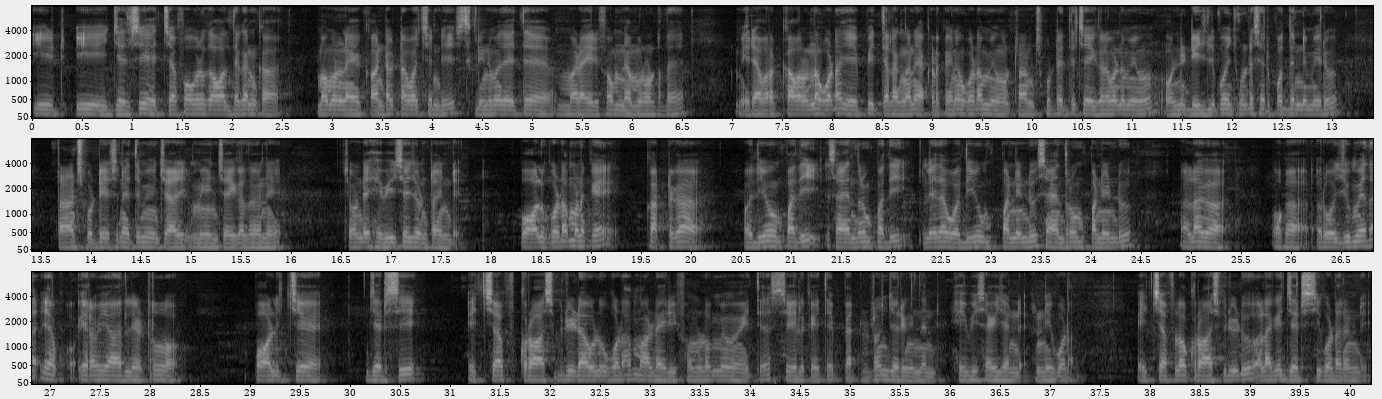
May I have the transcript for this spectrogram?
ఈ ఈ జెర్సీ హెచ్ఎఫ్ ఆవులు కావాలితే కనుక మమ్మల్ని కాంటాక్ట్ అవ్వచ్చండి. స్క్రీన్ మీద అయితే మా డైరీ ఫామ్ నెంబర్ ఉంటుంది. మీరు ఎవరికి కావాలన్నా కూడా ఏపీ తెలంగాణ ఎక్కడికైనా కూడా మేము ట్రాన్స్పోర్ట్ అయితే చేయగలమండి మేము. ఓన్లీ డీజిల్ పోయించుకుంటే సరిపోద్దండి మీరు. ట్రాన్స్పోర్టేషన్ అయితే మేము చే మేము చేయగలమని చూడండి హెవీ సైజ్ ఉంటాయండి. పాలు కూడా మనకి కరెక్ట్గా ఉదయం పది సాయంత్రం పది లేదా ఉదయం పన్నెండు సాయంత్రం పన్నెండు అలాగా ఒక రోజు మీద ఇరవై ఆరు లీటర్లు పాలు ఇచ్చే జెర్సీ హెచ్ఎఫ్ క్రాస్ బ్రీడ్ ఆవులు కూడా మా డైరీ ఫామ్లో మేమైతే సేల్కి అయితే పెట్టడం జరిగిందండి. హెవీ సైజ్ అండి అన్నీ కూడా. హెచ్ఎఫ్లో క్రాస్ బ్రీడ్ అలాగే జెర్సీ కూడా రండి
